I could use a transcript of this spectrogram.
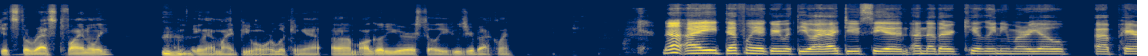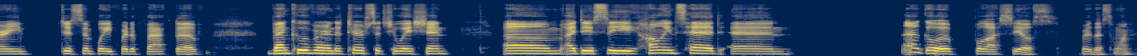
gets the rest finally. I Mhm. think that might be what we're looking at. Um, I'll go to you, Araceli. Who's your backline? No, I definitely agree with you. I, I do see an, another Chiellini Murillo uh, pairing just simply for the fact of Vancouver and the turf situation. Um, I do see Hollingshead and I'll go with Palacios for this one.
